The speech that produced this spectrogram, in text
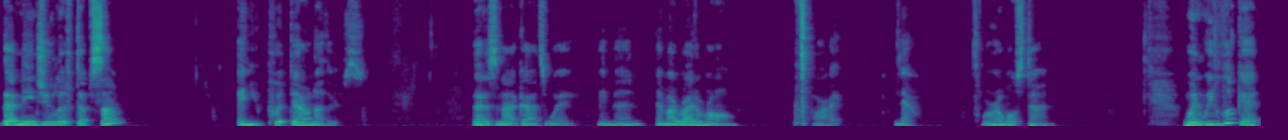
That means you lift up some and you put down others. That is not God's way. Amen. Am I right or wrong? All right. Now, we're almost done. When we look at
